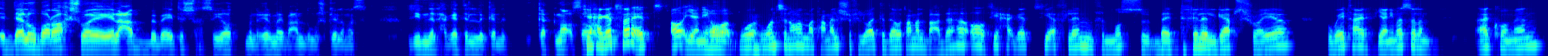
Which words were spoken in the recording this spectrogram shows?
اداله براح شوية يلعب ببقية الشخصيات من غير ما يبقى عنده مشكلة مثلا. دي من الحاجات اللي كانت كانت ناقصة في حاجات. فرقت آه يعني. هو once ان هو ما اتعملش في الوقت ده واتعمل بعدها آه في حاجات في أفلام في النص بقت ت fill ال gaps شوية وبقيت عارف يعني مثلا اكوامان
